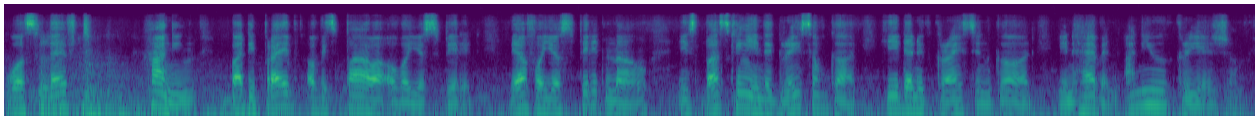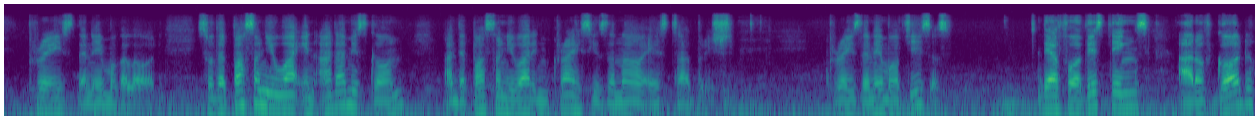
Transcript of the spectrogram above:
was left hanging but deprived of its power over your spirit. Therefore, your spirit now is basking in the grace of God, hidden with Christ in God in heaven, a new creation. Praise the name of the Lord. So the person you are in Adam is gone, and the person you are in Christ is now established. Praise the name of Jesus. Therefore, these things are of God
